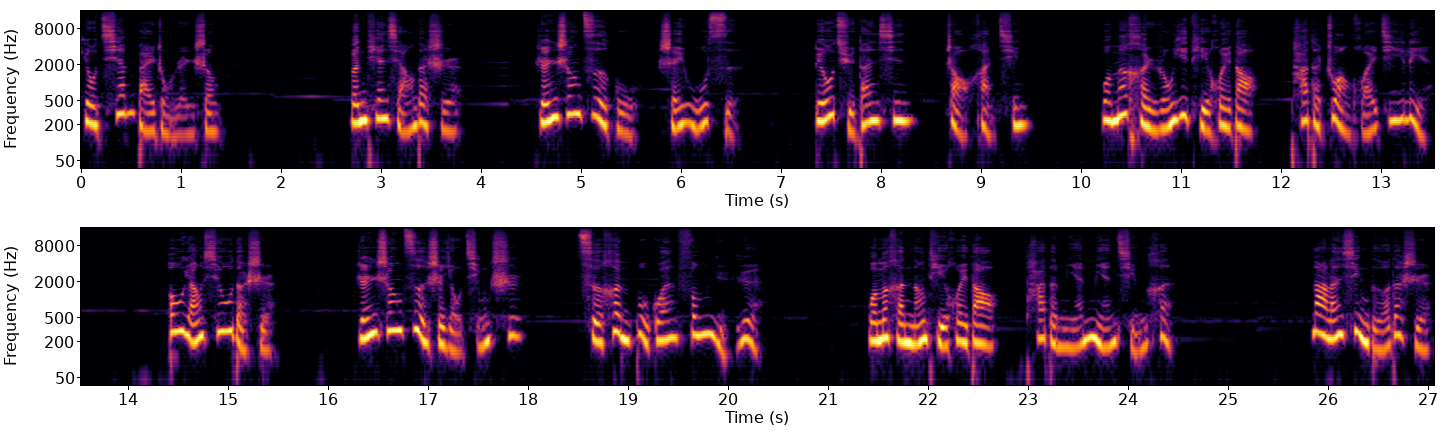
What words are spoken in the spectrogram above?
有千百种人生。文天祥的诗：“人生自古谁无死，留取丹心。”赵汉卿，我们很容易体会到他的壮怀激烈。欧阳修的是“人生自是有情痴，此恨不关风与月”，我们很能体会到他的绵绵情恨。纳兰性德的是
